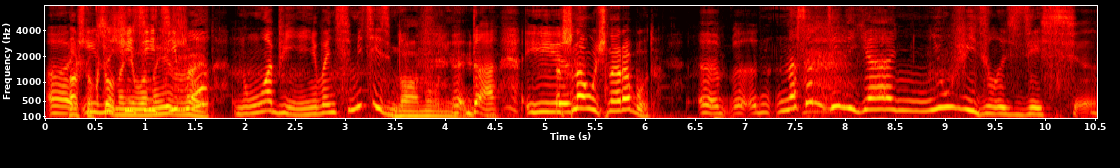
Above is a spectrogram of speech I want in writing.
А что, и кто на него защитить его, наезжает? ну, обвинение в антисемитизме. Да, ну, не- Да. И Это же научная работа. Э, На самом деле я не увидела здесь, э,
